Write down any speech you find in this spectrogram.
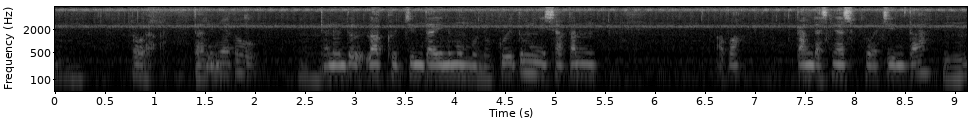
Hmm. terus dan tuh hmm. dan untuk lagu cinta ini membunuhku itu mengisahkan apa kandasnya sebuah cinta Hmm.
